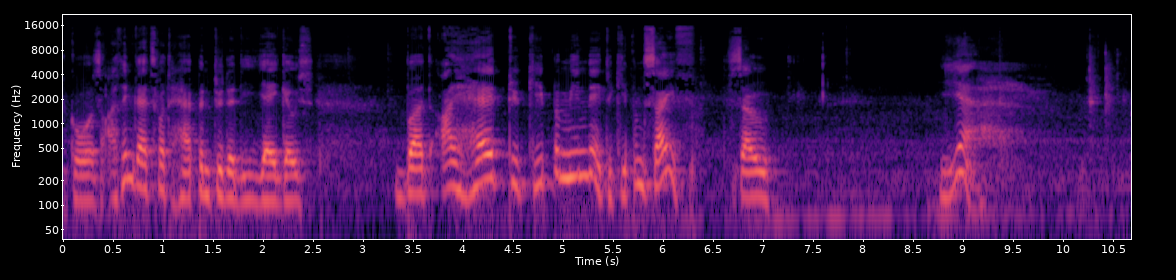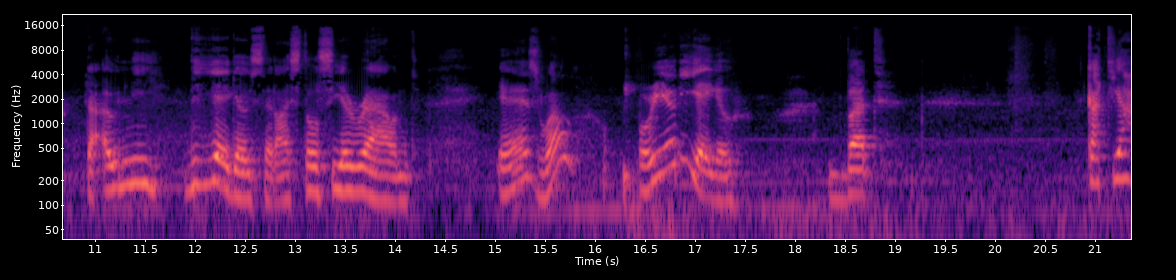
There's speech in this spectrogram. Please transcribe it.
Because I think that's what happened to the Diegos. But I had to keep them in there to keep them safe. So, yeah. The only Diegos that I still see around is, well, Oreo Diego. But Katya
